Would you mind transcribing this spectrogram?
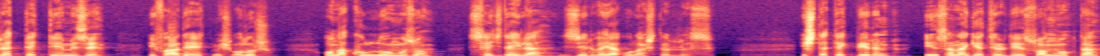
reddettiğimizi ifade etmiş olur. Ona kulluğumuzu secdeyle zirveye ulaştırırız. İşte tekbirin insana getirdiği son nokta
